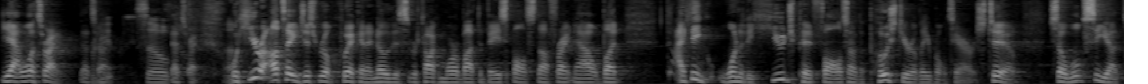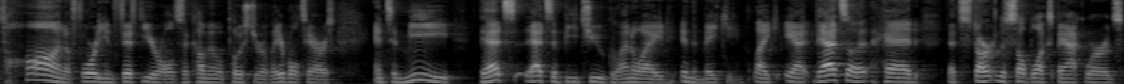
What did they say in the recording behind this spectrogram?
Yeah, well, that's right. That's right. right. So that's right. Uh, well, here I'll tell you just real quick, and I know this we're talking more about the baseball stuff right now, but I think one of the huge pitfalls are the posterior labral tears too. So we'll see a ton of 40 and 50 year olds that come in with posterior labral tears, and to me, that's that's a B2 glenoid in the making. Like yeah, that's a head that's starting to sublux backwards.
